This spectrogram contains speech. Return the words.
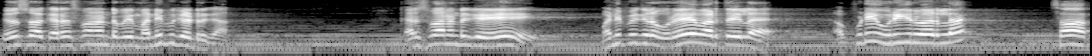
யோசுவா கரஸ்பாண்ட் போய் மன்னிப்பு கேட்டிருக்கான். கரஸ்பாண்டுக்கு மன்னிப்புங்கிற ஒரே வார்த்தையில அப்படியே உருகிடுவார்ல சார்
